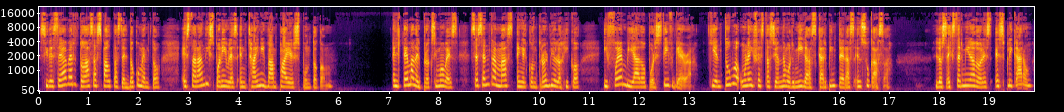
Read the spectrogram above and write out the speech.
si desea ver todas las pautas del documento, estarán disponibles en tinyvampires.com. El tema del próximo mes se centra más en el control biológico y fue enviado por Steve Guerra, quien tuvo una infestación de hormigas carpinteras en su casa. Los exterminadores explicaron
